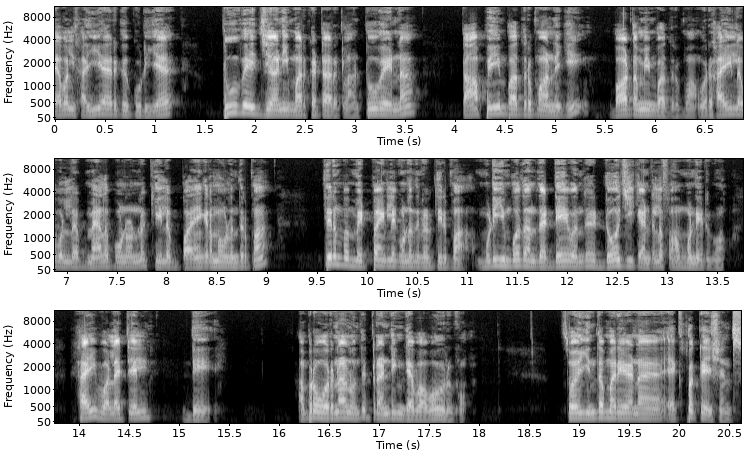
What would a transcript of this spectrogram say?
லெவல் ஹையாக இருக்கக்கூடிய டூ வே ஜேர்னி மார்க்கெட்டாக இருக்கலாம். டூ வேனா டாப்பையும் பார்த்துருப்பான் அன்னைக்கு பாட்டமையும் பார்த்துருப்பான். ஒரு ஹை லெவலில் மேலே போனோன்னா கீழே பயங்கரமாக விழுந்திருப்பான். திரும்ப மிட் பாயிண்ட்லேயே கொண்டு வந்து நிறுத்திருப்பான். முடியும் போது அந்த டே வந்து டோஜி கேண்டில் ஃபார்ம் பண்ணியிருக்கும் ஹை வொலட்டில் டே அப்புறம் ஒரு நாள் வந்து ட்ரெண்டிங் டேவாகவும் இருக்கும். ஸோ இந்த மாதிரியான எக்ஸ்பெக்டேஷன்ஸ்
